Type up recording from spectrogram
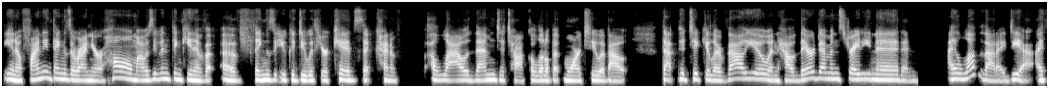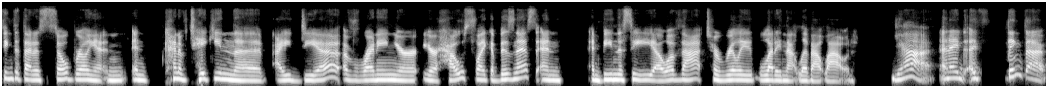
you know, finding things around your home. I was even thinking of, of things that you could do with your kids that kind of allow them to talk a little bit more too about that particular value and how they're demonstrating it. And I love that idea. I think that that is so brilliant and, and kind of taking the idea of running your, your house like a business and and being the CEO of that to really letting that live out loud. Yeah. And I, I think that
